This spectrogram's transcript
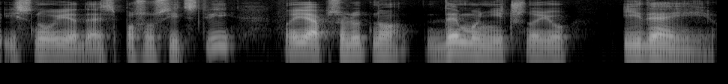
існує десь по сусідстві, ну є абсолютно демонічною ідеєю.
